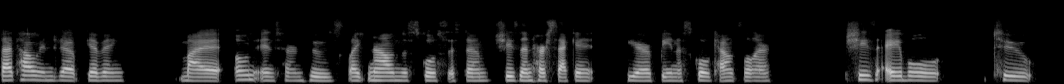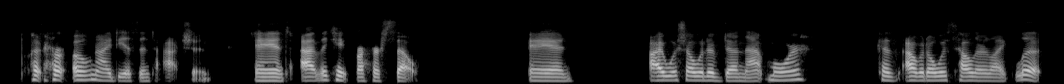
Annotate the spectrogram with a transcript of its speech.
that's how I ended up giving my own intern, who's like now in the school system. She's in her second year of being a school counselor. She's able to put her own ideas into action and advocate for herself. And I wish I would have done that more because I would always tell her, like, look,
